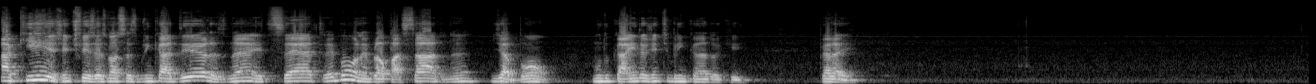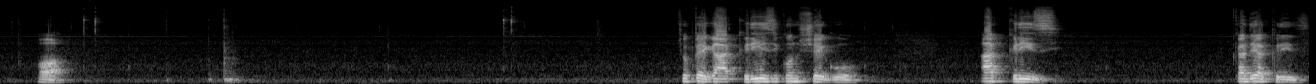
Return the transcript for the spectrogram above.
Aqui a gente fez as nossas brincadeiras, né, etc. É bom lembrar o passado, né? Dia bom. Mundo caindo, a gente brincando aqui. Espera aí. Ó. Deixa eu pegar a crise quando chegou. A crise. Cadê a crise?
